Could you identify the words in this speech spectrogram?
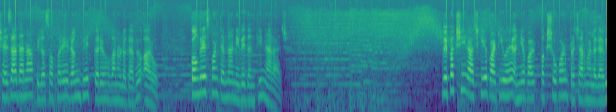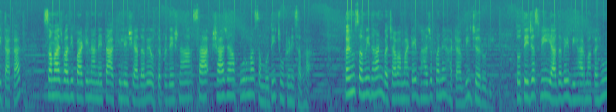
શહેજાદાના ફિલોસોફરે રંગભેદ કર્યો હોવાનો લગાવ્યો આરોપ. કોંગ્રેસ પણ તેમના નિવેદનથી નારાજ. વિપક્ષી રાજકીય પાર્ટીઓએ અન્ય પક્ષો પણ પ્રચારમાં લગાવી તાકાત. સમાજવાદી પાર્ટીના નેતા અખિલેશ યાદવે ઉત્તર પ્રદેશના શાહજહાંપુરમાં સંબોધી ચૂંટણી સભા. કહ્યું, સંવિધાન બચાવવા માટે ભાજપને હટાવવી જરૂરી. તો તેજસ્વી યાદવે બિહારમાં કહ્યું,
